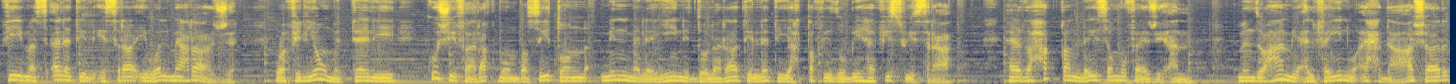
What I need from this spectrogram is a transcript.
في مسألة الإسراء والمعراج. وفي اليوم التالي كشف رقم بسيط من ملايين الدولارات التي يحتفظ بها في سويسرا. هذا حقا ليس مفاجئا. منذ عام 2011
